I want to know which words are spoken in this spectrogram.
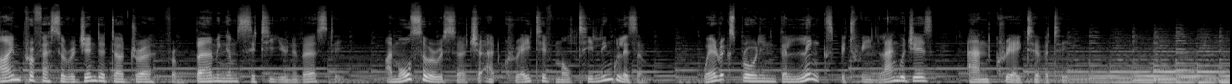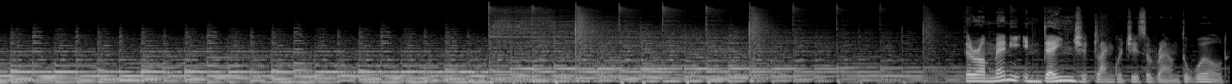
I'm Professor Rajinder Dudrah from Birmingham City University. I'm also a researcher at Creative Multilingualism. We're exploring the links between languages and creativity. There are many endangered languages around the world.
